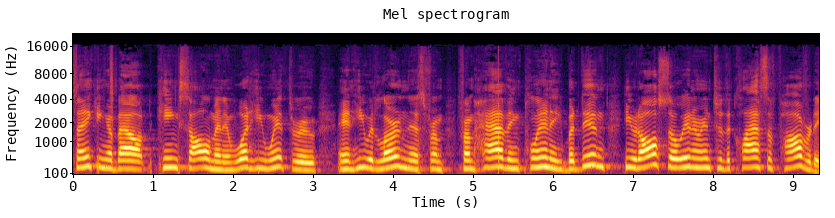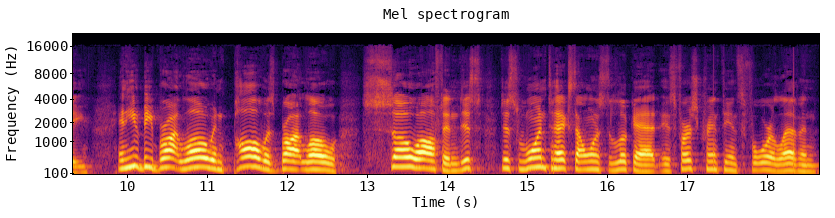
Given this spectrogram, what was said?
thinking about King Solomon and what he went through, and he would learn this from, from having plenty. But then he would also enter into the class of poverty, and he would be brought low, and Paul was brought low so often. Just, just one text I want us to look at is 1 Corinthians 4 11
